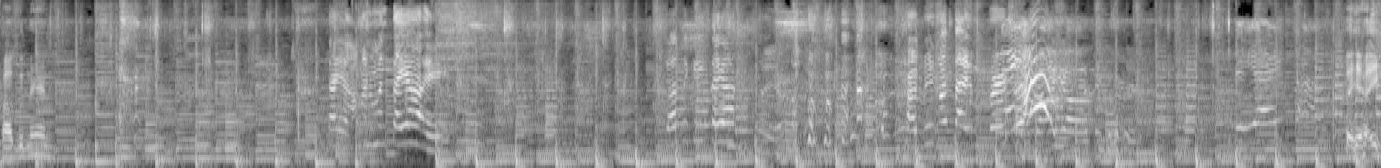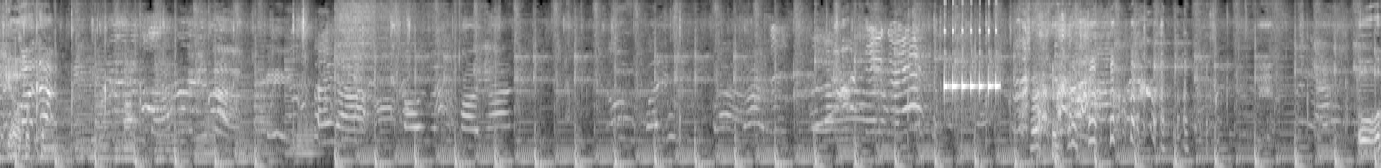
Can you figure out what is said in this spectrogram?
Pagod na yan. Taya, ka naman taya eh. Dati kayo taya. Sabi ko time first. Taya, tigil. Taya ikaw. Oo.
